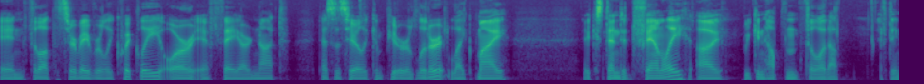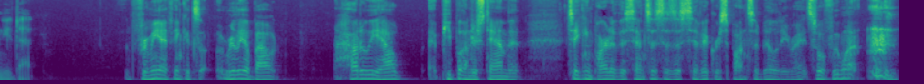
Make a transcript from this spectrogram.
and fill out the survey really quickly. Or if they are not necessarily computer literate, like my extended family, uh, we can help them fill it out if they need that. For me, I think it's really about how do we help people understand that taking part of the census is a civic responsibility, right? So if we want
